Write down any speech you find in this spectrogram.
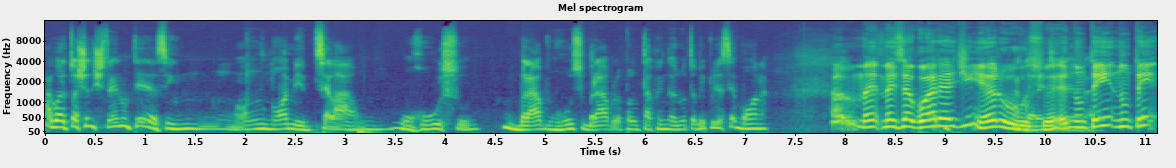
Agora, eu tô achando estranho não ter, assim, um, um nome, sei lá, um, um russo, um brabo, um russo brabo lá pra lutar com o Enganu também podia ser bom, né? Ah, Mas, mas agora é dinheiro, Agora é dinheiro, não é. tem, não tem.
